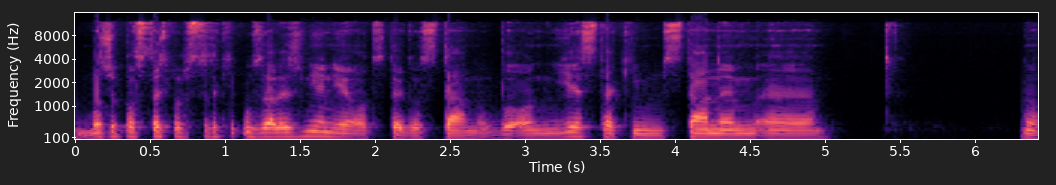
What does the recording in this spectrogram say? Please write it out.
może powstać po prostu takie uzależnienie od tego stanu, bo on jest takim stanem, e, no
